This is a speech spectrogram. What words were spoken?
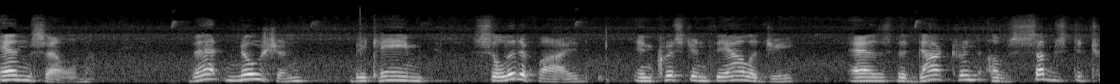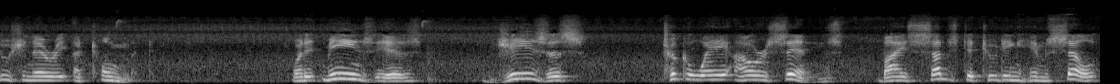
Anselm, that notion became solidified in Christian theology as the doctrine of substitutionary atonement. What it means is Jesus took away our sins by substituting himself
